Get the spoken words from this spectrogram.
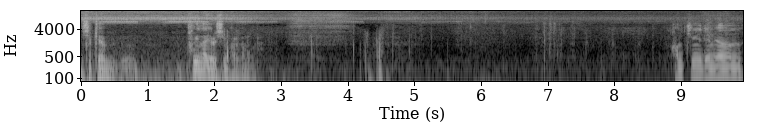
이 새끼야 풀이나 열심히 갉아먹어라. 밤중이 되면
